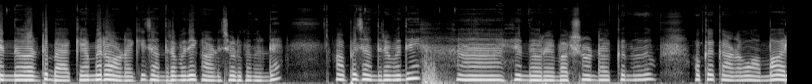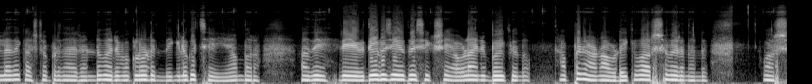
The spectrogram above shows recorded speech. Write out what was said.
എന്ന് പറഞ്ഞിട്ട് ബാക്ക് ക്യാമറ ഓണാക്കി ചന്ദ്രമതി കാണിച്ചു കൊടുക്കുന്നുണ്ട്. അപ്പോൾ ചന്ദ്രമതി എന്താ പറയുക ഭക്ഷണം ഉണ്ടാക്കുന്നതും ഒക്കെ കാണുമോ അമ്മ വല്ലാതെ കഷ്ടപ്പെടുന്ന. രണ്ട് മരുമക്കളോട് എന്തെങ്കിലുമൊക്കെ ചെയ്യാൻ പറ. അതെ രേവതിയോട് ചെയ്ത ശിക്ഷ അവൾ അനുഭവിക്കുന്നു. അപ്പോഴാണ് അവിടേക്ക് വർഷം വരുന്നുണ്ട്. വർഷ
